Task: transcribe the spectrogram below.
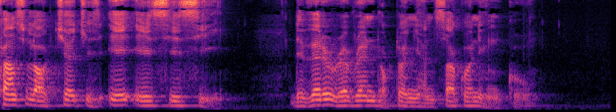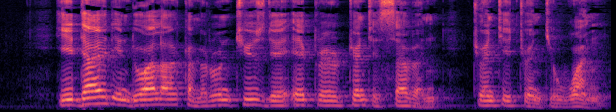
Council of Churches AACC, the very Reverend Dr. Nyansako-ni-Nku. He died in Douala, Cameroon, Tuesday, April 27, 2021.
